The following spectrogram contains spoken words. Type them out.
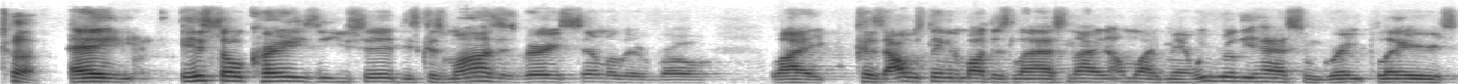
Tough. Hey, it's so crazy you said this because mine's is very similar, bro. Like, cause I was thinking about this last night. I'm like, man, we really had some great players,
